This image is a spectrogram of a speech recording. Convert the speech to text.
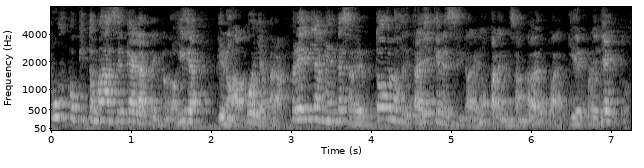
un poquito más acerca de la tecnología que nos apoya para previamente saber todos los detalles que necesitaremos para de cualquier proyecto.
